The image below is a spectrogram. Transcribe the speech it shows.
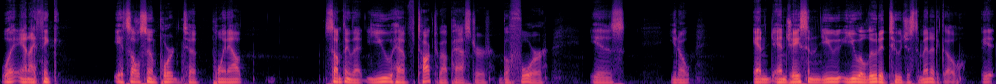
Well, and I think it's also important to point out something that you have talked about, Pastor, before is, you know, and and Jason, you you alluded to just a minute ago. It,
